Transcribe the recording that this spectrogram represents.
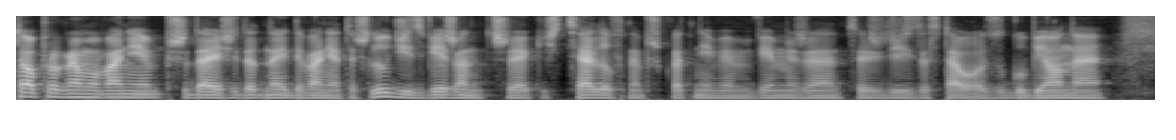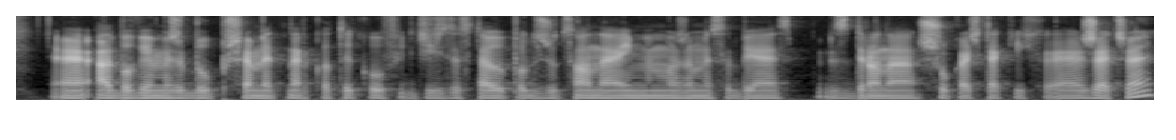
to oprogramowanie przydaje się do odnajdywania też ludzi, zwierząt czy jakichś celów, na przykład nie wiem, wiemy, że coś gdzieś zostało zgubione, e, albo wiemy, że był przemyt narkotyków i gdzieś zostały podrzucone i my możemy sobie z drona szukać takich e, rzeczy.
